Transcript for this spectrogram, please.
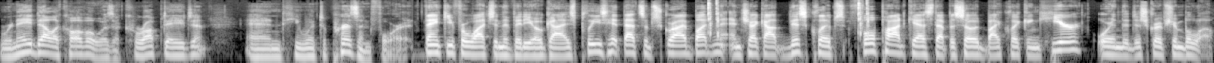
Rene Delacova was a corrupt agent, and he went to prison for it. Thank you for watching the video, guys. Please hit that subscribe button and check out this clip's full podcast episode by clicking here or in the description below.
